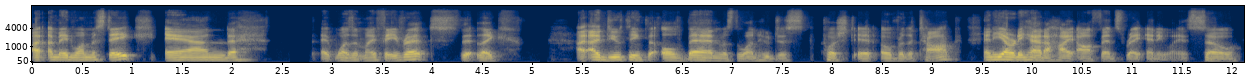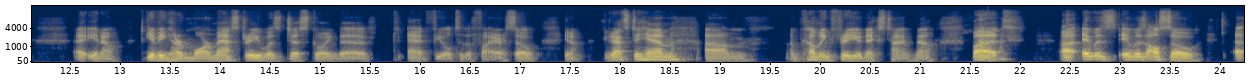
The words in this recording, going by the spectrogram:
I, I made one mistake and it wasn't my favorite. That, Like I, I, do think that old Ben was the one who just pushed it over the top, and he already had a high offense rate anyway. So, uh, you know, giving her more mastery was just going to add fuel to the fire. So, you know, congrats to him. Um, I'm coming for you next time now, but uh, it was it was also uh,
